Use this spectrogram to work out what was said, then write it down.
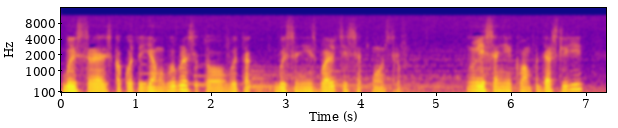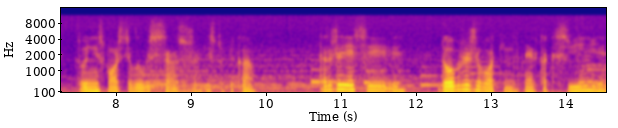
быстро из какой-то ямы выбраться, то вы так быстро не избавитесь от монстров. Ну, если они к вам подошли, то вы не сможете выбраться сразу же из тупика. Также есть и добрые животные, например, как свиньи.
